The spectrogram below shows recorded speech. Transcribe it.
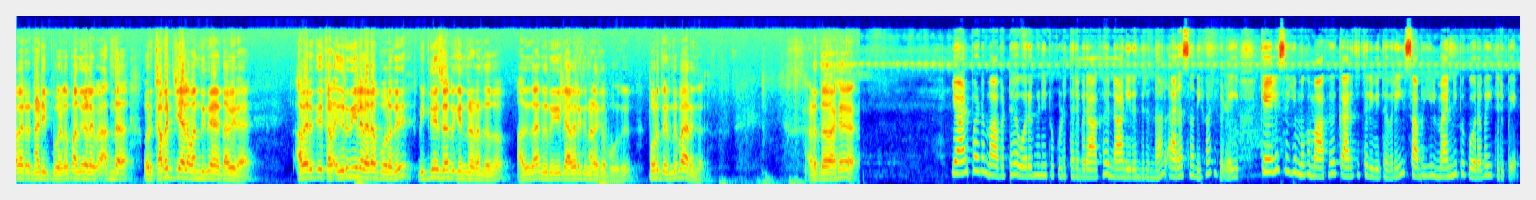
அவர் நடிப்புகளும் அதுகளை அந்த ஒரு கவர்ச்சியால் வந்திருக்கிறார் தவிர அவருக்கு க இறுதியில் வரப்போகிறது விக்னேஸ்வரனுக்கு என்ன நடந்ததோ அதுதான் இறுதியில் அவருக்கு நடக்க போகுது. பொறுத்திருந்து பாருங்கள். அடுத்ததாக யாழ்ப்பாணம் மாவட்ட ஒருங்கிணைப்பு குழு தலைவராக நான் இருந்திருந்தால் அரசு அதிகாரிகளை கேலி செய்யும் முகமாக கருத்து தெரிவித்தவரை சபையில் மன்னிப்பு கோர வைத்திருப்பேன்.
